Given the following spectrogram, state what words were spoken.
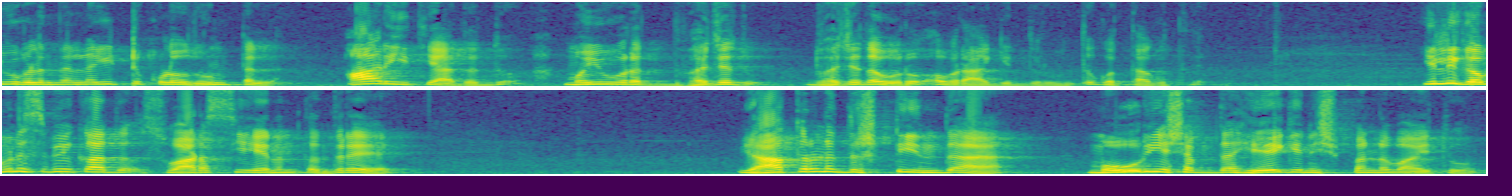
ಇವುಗಳನ್ನೆಲ್ಲ ಇಟ್ಟುಕೊಳ್ಳೋದು ಉಂಟಲ್ಲ. ಆ ರೀತಿಯಾದದ್ದು ಮಯೂರ ಧ್ವಜದು, ಧ್ವಜದವರು ಅವರಾಗಿದ್ದರು ಅಂತ ಗೊತ್ತಾಗುತ್ತದೆ. ಇಲ್ಲಿ ಗಮನಿಸಬೇಕಾದ ಸ್ವಾರಸ್ಯ ಏನಂತಂದರೆ, ವ್ಯಾಕರಣ ದೃಷ್ಟಿಯಿಂದ ಮೌರ್ಯ ಶಬ್ದ ಹೇಗೆ ನಿಷ್ಪನ್ನವಾಯಿತು?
